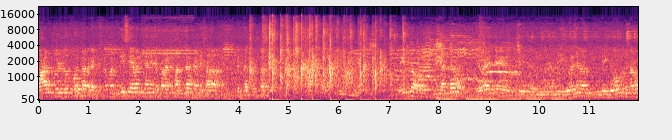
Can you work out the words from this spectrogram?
వాళ్ళు గుళ్ళు గోపురాలు కట్టించడం మరి మీ సేవ నిజంగా చెప్పాలంటే మా అందరికంటే చాలా పెద్ద గొప్ప సేవ. వీటిలో మీ అందరూ ఎవరైతే మీ యువజన మీ యువకులు ఉన్నారో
